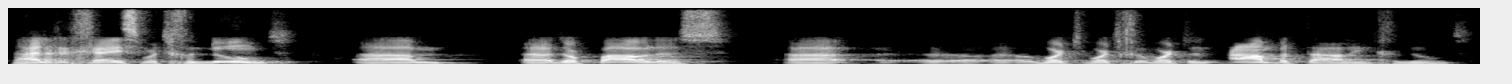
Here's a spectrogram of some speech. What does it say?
de Heilige Geest wordt genoemd ehm, eh, door Paulus, uh, uh, wordt, wordt, wordt een aanbetaling genoemd.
